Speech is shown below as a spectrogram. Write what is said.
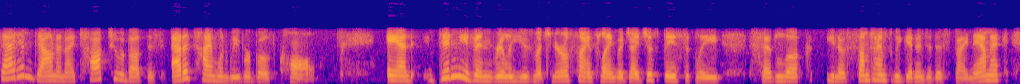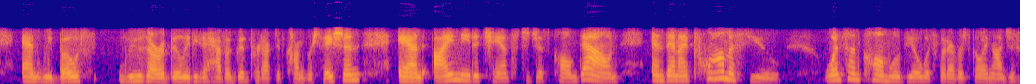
sat him down and I talked to him about this at a time when we were both calm. And didn't even really use much neuroscience language. I just basically said, look, you know, sometimes we get into this dynamic and we both lose our ability to have a good productive conversation. And i need a chance to just calm down. And then i promise you once i'm calm we'll deal with whatever's going on. Just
